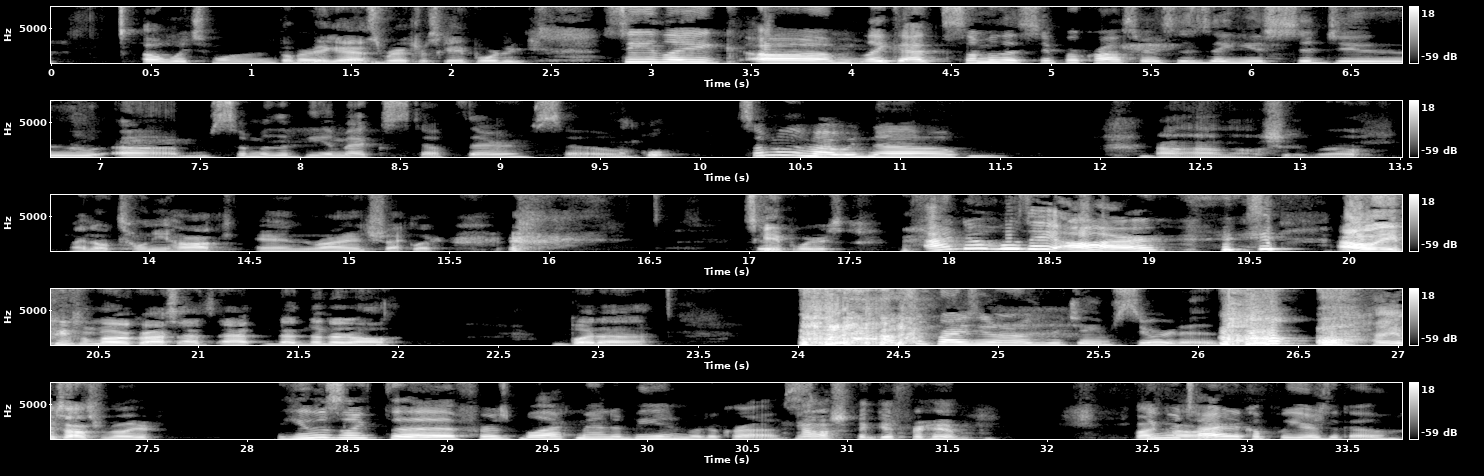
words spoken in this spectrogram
Oh, which one? The big ass retro skateboarding. See, like, um, like at some of the Supercross races, they used to do um some of the BMX stuff there. So Cool. some of them I would know. I, I don't know shit, bro. I know Tony Hawk and Ryan Sheckler. Skateboarders. I know who they are. I don't people from motocross. I, I, none at all. But uh, I'm surprised you don't know who James Stewart is. name sounds familiar. He was like the first black man to be in motocross. No shit, good for him. he Black power. retired a couple years ago.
